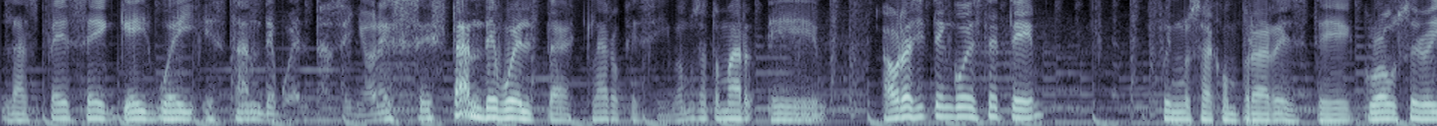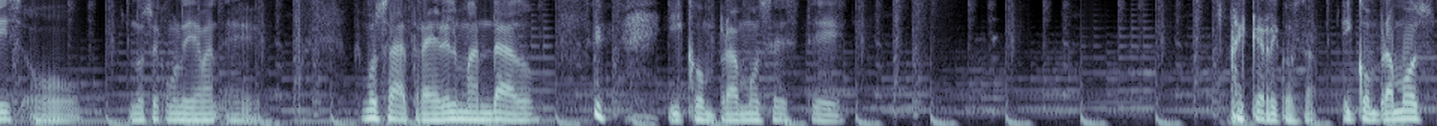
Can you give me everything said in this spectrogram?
Las PC Gateway están de vuelta, señores. Están de vuelta. Claro que sí. Vamos a tomar. Eh, ahora sí tengo este té. Fuimos a comprar este groceries o no sé cómo le llaman. Eh, fuimos a traer el mandado y compramos este. Ay, qué rico está. Y compramos.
